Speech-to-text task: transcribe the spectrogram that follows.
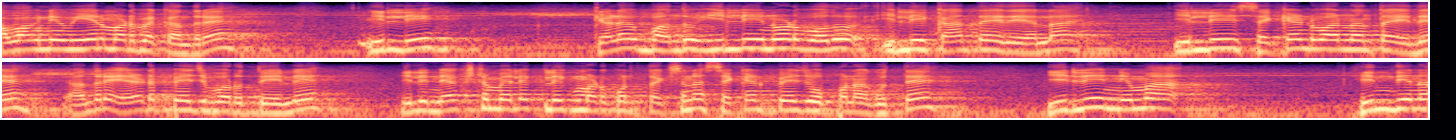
ಅವಾಗ ನೀವು ಏನು ಮಾಡಬೇಕಂದ್ರೆ, ಇಲ್ಲಿ ಕೆಳಗೆ ಬಂದು ಇಲ್ಲಿ ನೋಡ್ಬೋದು, ಇಲ್ಲಿ ಕಾಣ್ತಾ ಇದೆಯಲ್ಲ, ಇಲ್ಲಿ ಸೆಕೆಂಡ್ ಒನ್ ಅಂತ ಇದೆ. ಅಂದರೆ ಎರಡು ಪೇಜ್ ಬರುತ್ತೆ ಇಲ್ಲಿ. ಇಲ್ಲಿ ನೆಕ್ಸ್ಟ್ ಮೇಲೆ ಕ್ಲಿಕ್ ಮಾಡ್ಕೊಂಡ ತಕ್ಷಣ ಸೆಕೆಂಡ್ ಪೇಜ್ ಓಪನ್ ಆಗುತ್ತೆ. ಇಲ್ಲಿ ನಿಮ್ಮ ಹಿಂದಿನ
